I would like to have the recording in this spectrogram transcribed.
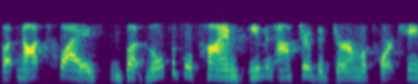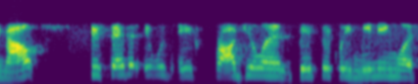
but not twice, but multiple times, even after the Durham report came out, to say that it was a fraudulent, basically meaningless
